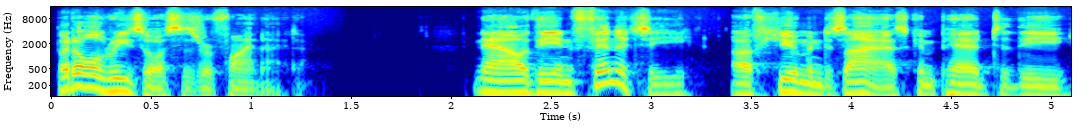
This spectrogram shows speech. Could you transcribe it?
But all resources are finite. Now, the infinity of human desires compared to the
